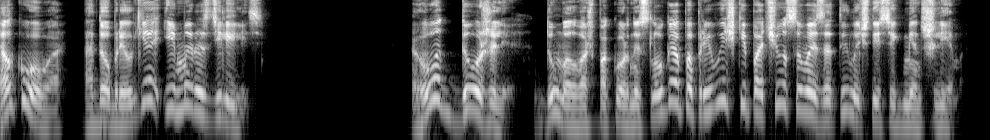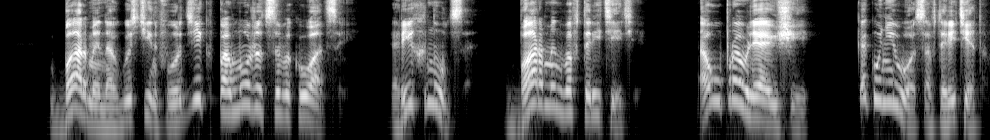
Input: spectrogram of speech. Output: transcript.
Толково, одобрил я, и мы разделились. «Вот дожили», — думал ваш покорный слуга по привычке, почесывая затылочный сегмент шлема. Бармен Августин Фурдик поможет с эвакуацией. Рехнуться. Бармен в авторитете. А управляющий, как у него с авторитетом.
